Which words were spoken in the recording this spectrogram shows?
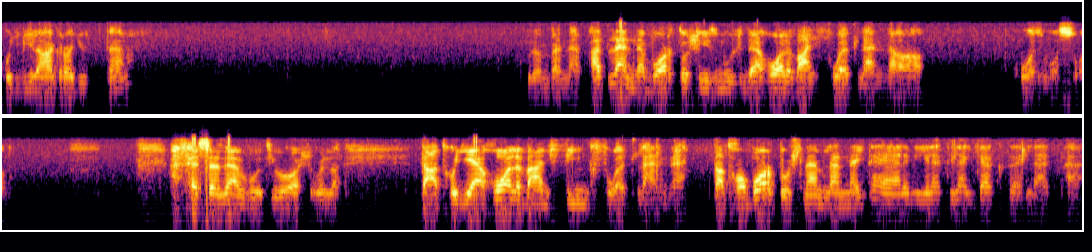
hogy világra gyűjtem. Különben nem. Hát lenne bartosizmus, de halvány folt lenne a kozmoszon. Hát ez, nem volt jó hasonlat. Tehát, hogy ilyen halvány fink folt lenne. Tehát, ha Bartos nem lenne itt elméletileg gyakorlatban,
